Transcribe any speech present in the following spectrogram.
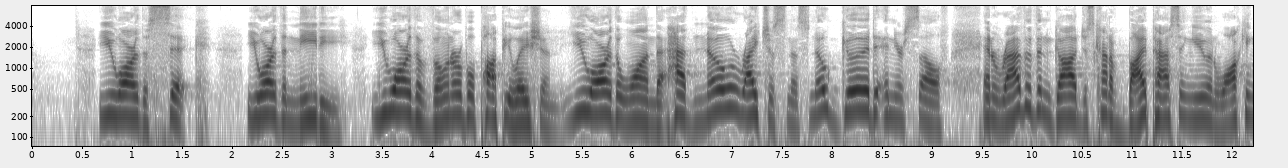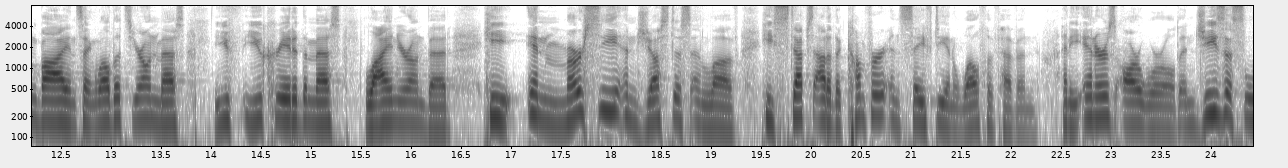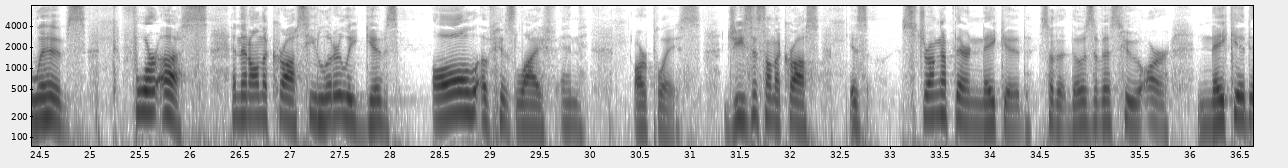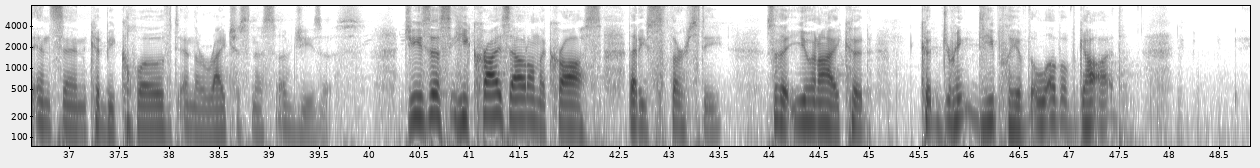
You are the sick. You are the needy. You are the vulnerable population. You are the one that had no righteousness, no good in yourself. And rather than God just kind of bypassing you and walking by and saying, well, that's your own mess, you, you created the mess, lie in your own bed, He, in mercy and justice and love, He steps out of the comfort and safety and wealth of heaven and He enters our world. And Jesus lives for us. And then on the cross, He literally gives all of His life in our place. Jesus on the cross is strung up there naked so that those of us who are naked in sin could be clothed in the righteousness of Jesus. Jesus, he cries out on the cross that he's thirsty so that you and I could, could drink deeply of the love of God.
